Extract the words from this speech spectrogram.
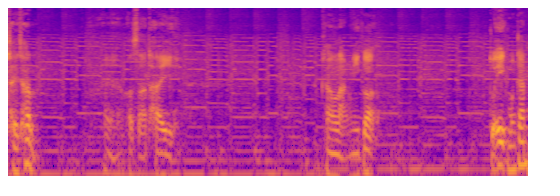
ไททันอ่าภาษาไทย ข้างหลังนี้ก็ ตัวเอกเหมือนกัน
